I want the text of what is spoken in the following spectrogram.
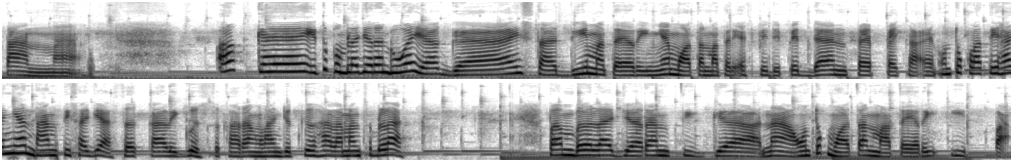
tanah. Oke, itu pembelajaran dua ya guys. Tadi materinya muatan materi SPDP dan PPKN. Untuk latihannya nanti saja sekaligus. Sekarang lanjut ke halaman 11. Pembelajaran 3. Nah, untuk muatan materi IPA.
